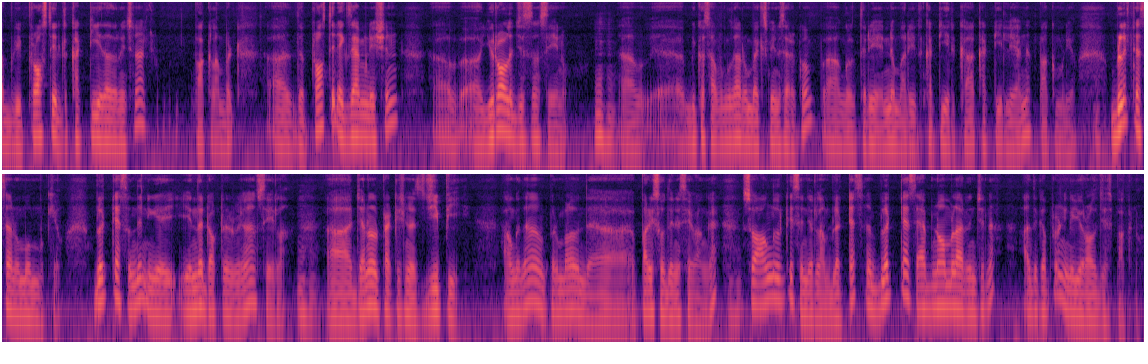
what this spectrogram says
அப்படி ப்ராஸ்டேட் கட்டி ஏதாவது இருந்துச்சுன்னா பார்க்கலாம். பட் இந்த ப்ராஸ்டேட் எக்ஸாமினேஷன் யூராலஜிஸ்ட் தான் செய்யணும். பிகாஸ் அவங்க தான் ரொம்ப எக்ஸ்பீரியன்ஸாக இருக்கும். அவங்களுக்கு தெரியும் என்ன மாதிரி இது கட்டி இருக்கா கட்டி இல்லையான்னு பார்க்க முடியும். பிளட் டெஸ்ட் தான் ரொம்ப முக்கியம். பிளட் டெஸ்ட் வந்து நீங்கள் எந்த டாக்டர் வேணாலும் செய்யலாம். ஜெனரல் ப்ராக்டிஷனர்ஸ் ஜிபி அவங்க தான் பெரும்பாலும் இந்த பரிசோதனை செய்வாங்க. ஸோ அவங்கள்ட்டே செஞ்சிடலாம் பிளட் டெஸ்ட் பிளட் டெஸ்ட் அப்நார்மலாக இருந்துச்சுன்னா அதுக்கப்புறம் நீங்கள் யூராலஜிஸ்ட் பார்க்கணும்.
